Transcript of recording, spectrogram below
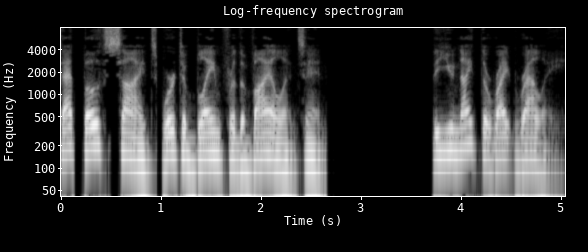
that both sides were to blame for the violence in the Unite the Right rally.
